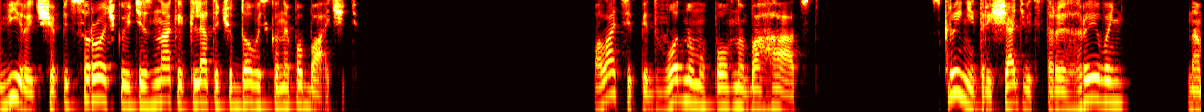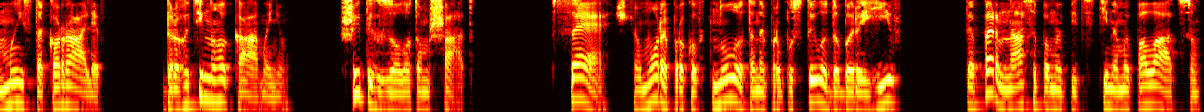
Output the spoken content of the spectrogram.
вірить, що під сорочкою ті знаки кляте чудовисько не побачить. Палаці підводному повно багатств. Скрині тріщать від старих гривень, намиста коралів, дорогоцінного каменю, шитих золотом шат. Все, що море проковтнуло та не пропустило до берегів, тепер насипами під стінами палацу,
